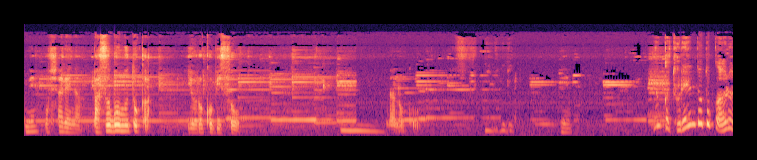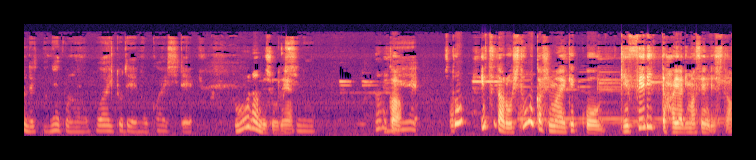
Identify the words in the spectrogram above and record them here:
ね、おしゃれなバスボムとか喜びそう。うん。女の子。なるほど。ねなんかトレンドとかあるんですかね？このホワイトデーのお返しで。どうなんでしょうね。なんか、ね。ひといつだろう？一昔前結構ギッフェリって流行りませんでした？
